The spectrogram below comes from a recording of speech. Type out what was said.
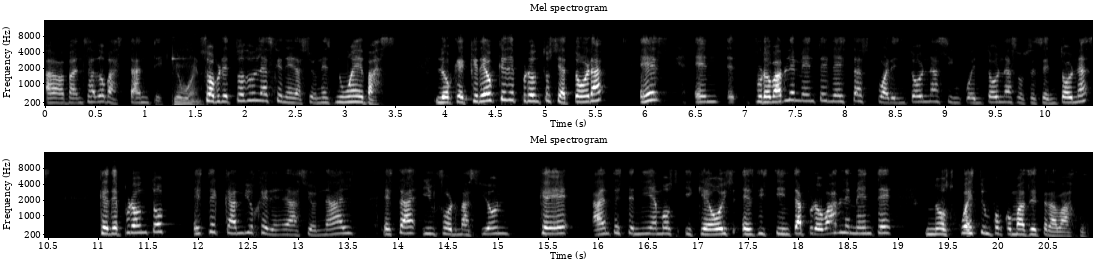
avanzado bastante, Qué bueno. sobre todo en las generaciones nuevas. Lo que creo que de pronto se atora es en, eh, probablemente en estas cuarentonas, cincuentonas o sesentonas, que de pronto este cambio generacional, esta información que antes teníamos y que hoy es distinta, probablemente nos cueste un poco más de trabajo.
